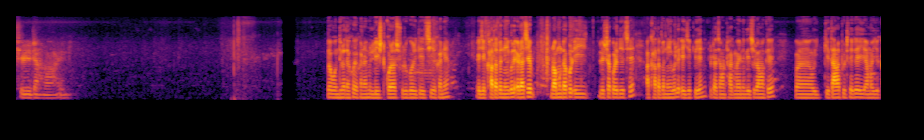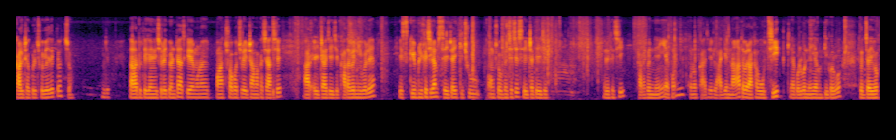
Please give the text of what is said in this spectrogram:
সিঁড়িটা তো বন্ধুরা দেখো, এখানে আমি লিস্ট করা শুরু করে দিয়েছি এখানে। এই যে খাতাটা নেই বলে এটা আছে ব্রাহ্মণ ঠাকুর, এই লিস্টটা করে দিয়েছে। আর খাতাটা নেই বলে এই যে পেন এটা আমার ঠাকুমা এনে দিয়েছিল আমাকে ওই কি তারাপীঠ থেকে এই আমার যে কালী ঠাকুরের ছবি, দেখতে পাচ্ছ? তারাপীঠ থেকে এনেছিল এই পেনটা আজকে মনে হয় পাঁচ ছ বছর এটা আমার কাছে আছে। আর এইটা যে এই যে খাতা পেন বলে স্ক্রিপ্ট লিখেছিলাম সেইটাই কিছু অংশ বেঁচেছে। সেইটাকে যে রেখেছি। খাতা পেন নেই এখন কোনো কাজে লাগে না। তবে রাখা উচিত। কে বলব নেই এখন কী করব? তো যাই হোক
